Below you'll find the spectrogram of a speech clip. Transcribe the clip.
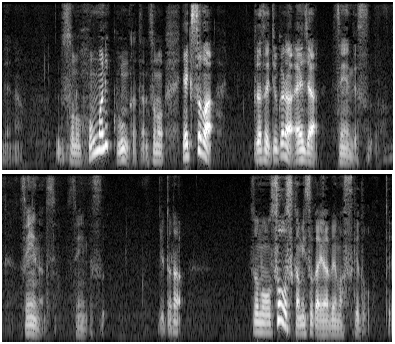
みたいな。その、ほんまに食うんかってその、焼きそばくださいって言うから、え、じゃあ、1000円です。1000円なんですよ。1000円です。言ったら、その、ソースか味噌か選べますけど、って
